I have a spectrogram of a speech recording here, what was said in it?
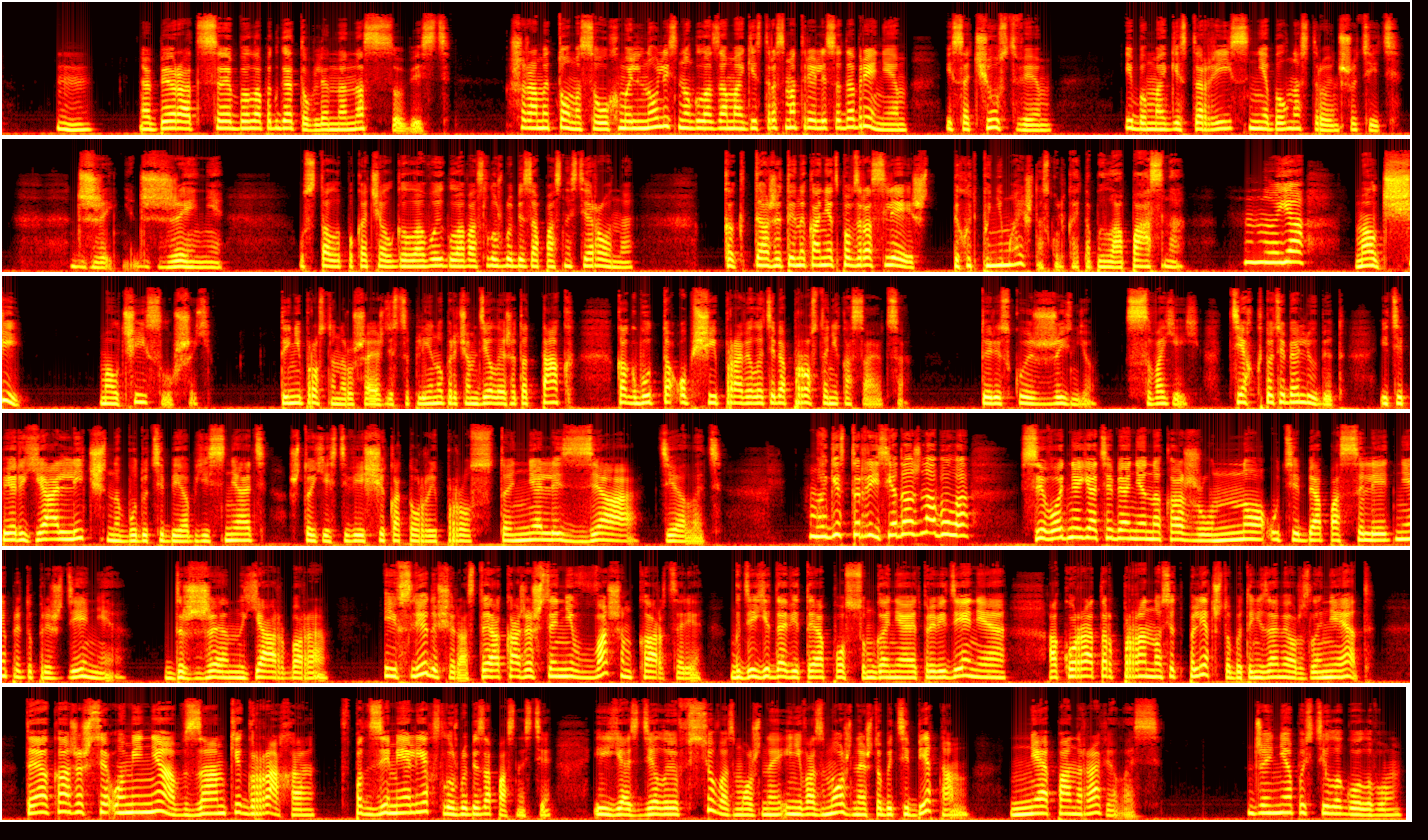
«Хм, операция была подготовлена на совесть». Шрамы Томаса ухмыльнулись, но глаза магистра смотрели с одобрением и сочувствием, ибо магистр Рис не был настроен шутить. «Дженни, Дженни!» — устало покачал головой глава службы безопасности Рона — когда же ты, наконец, повзрослеешь? Ты хоть понимаешь, насколько это было опасно? Но я... Молчи! Молчи и слушай. Ты не просто нарушаешь дисциплину, причем делаешь это так, как будто общие правила тебя просто не касаются. Ты рискуешь жизнью, своей, тех, кто тебя любит, и теперь я лично буду тебе объяснять, что есть вещи, которые просто нельзя делать. «Магистр Рис, я должна была...» «Сегодня я тебя не накажу, но у тебя последнее предупреждение, Джен Ярбора. И в следующий раз ты окажешься не в вашем карцере, где ядовитый опоссум гоняет привидения, а куратор проносит плед, чтобы ты не замерзла. Нет, ты окажешься у меня в замке Граха, в подземельях службы безопасности, и я сделаю все возможное и невозможное, чтобы тебе там не понравилось. Дженни опустила голову.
